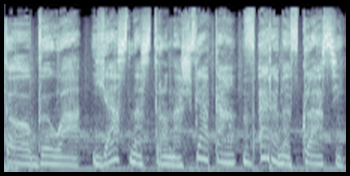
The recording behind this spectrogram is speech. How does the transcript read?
To była jasna strona świata w RMF Classic.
